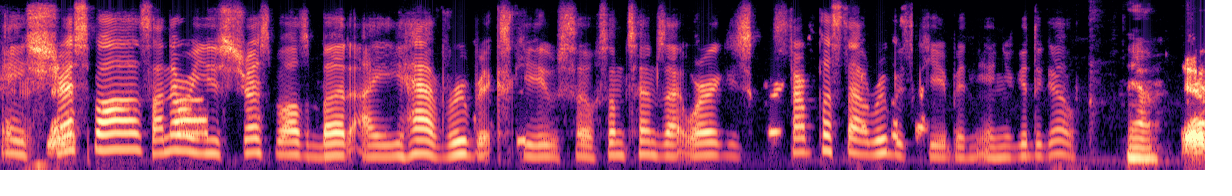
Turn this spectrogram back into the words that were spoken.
Hey, stress balls. I never use stress balls, but I have Rubik's cube. So sometimes at work, you just start bust out Rubik's cube, and, and you're good to go. yeah Yeah.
